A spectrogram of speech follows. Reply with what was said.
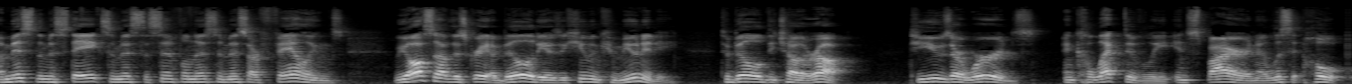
amidst the mistakes, amidst the sinfulness, amidst our failings, we also have this great ability as a human community to build each other up, to use our words and collectively inspire and elicit hope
